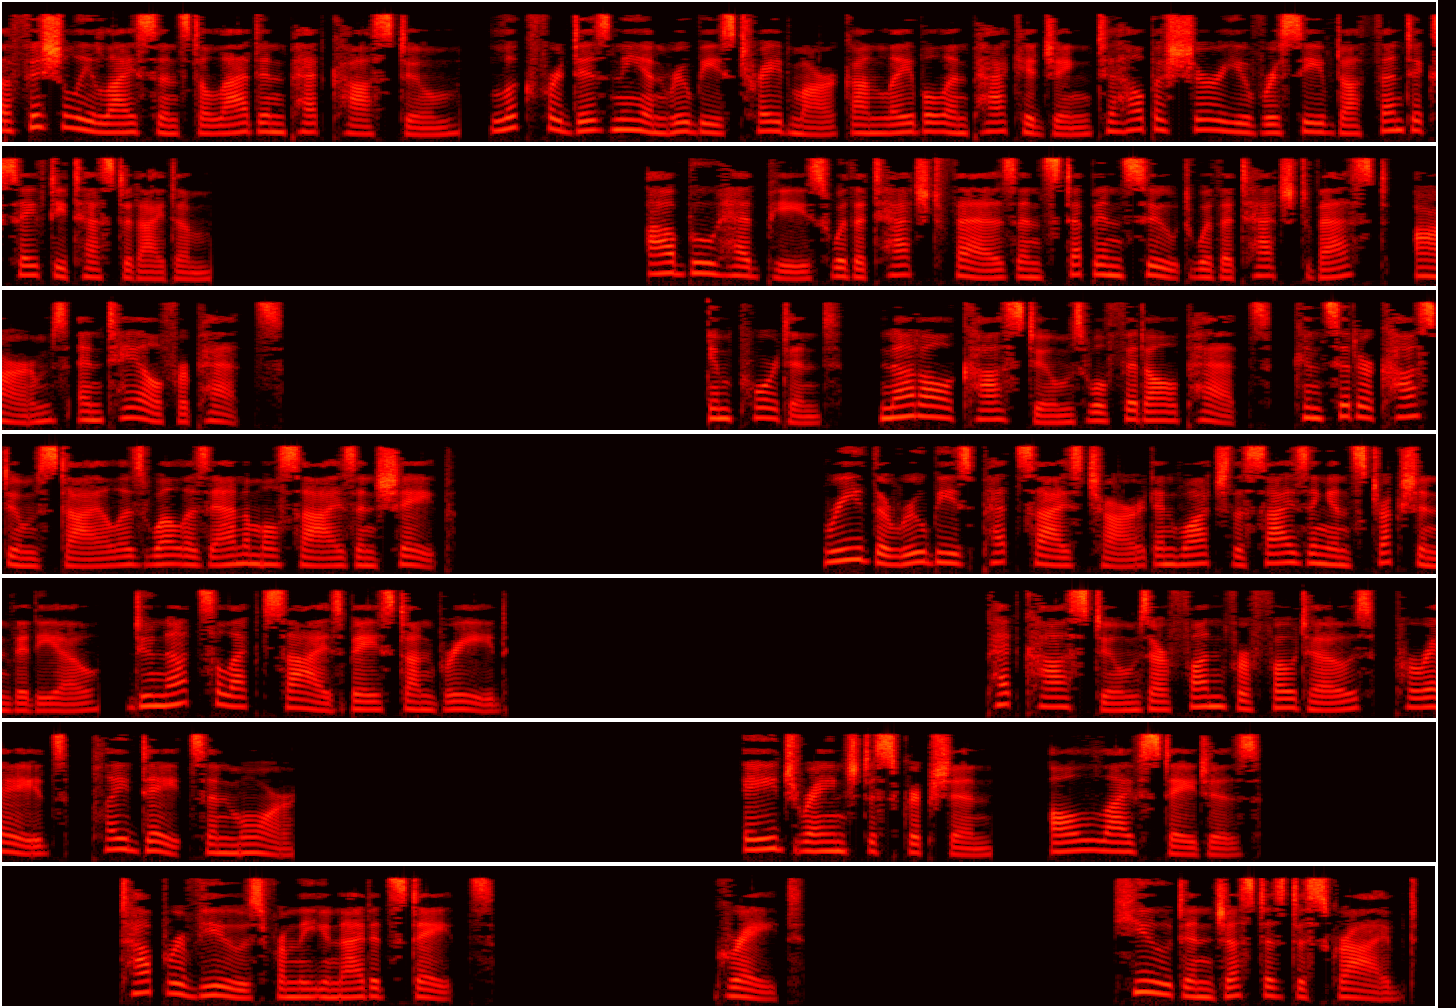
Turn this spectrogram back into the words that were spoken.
Officially licensed Aladdin pet costume. Look for Disney and Rubie's trademark on label and packaging to help assure you've received authentic safety-tested item. Abu headpiece with attached fez and step-in suit with attached vest, arms, and tail for pets. Important. Not all costumes will fit all pets. Consider costume style as well as animal size and shape. Read the Rubie's pet size chart and watch the sizing instruction video. Do not select size based on breed. Pet costumes are fun for photos, parades, play dates and more. Age range description. All life stages. Top reviews from the United States. Great. Cute and just as described.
